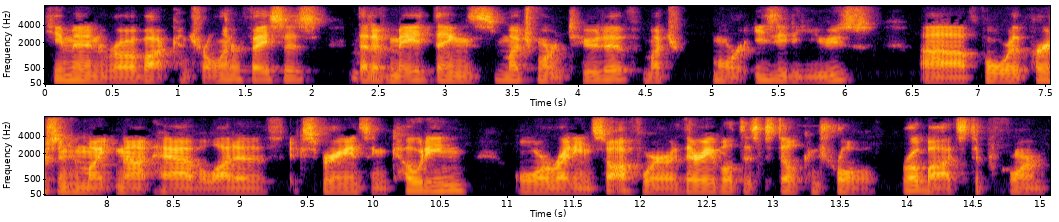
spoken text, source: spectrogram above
human robot control interfaces mm-hmm. that have made things much more intuitive, much more easy to use uh, for the person who might not have a lot of experience in coding or writing software, they're able to still control robots to perform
